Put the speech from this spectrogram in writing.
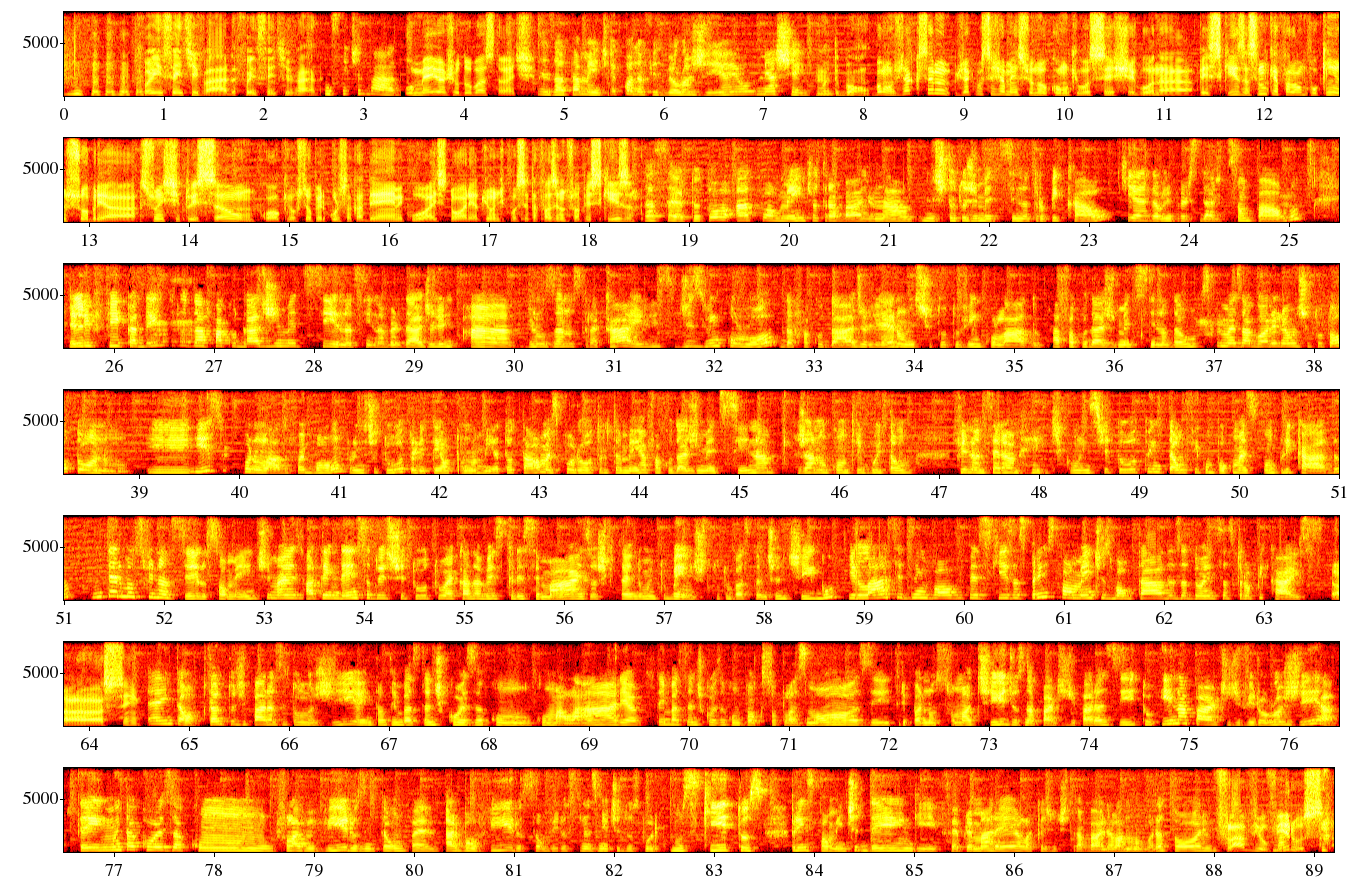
foi incentivada, foi incentivada. Incentivado. O meio ajudou bastante. Exatamente. E quando eu fiz biologia, eu me achei. Muito bom. Bom, já que, você, já que você já mencionou como que você chegou na pesquisa, você não quer falar um pouquinho sobre a sua instituição, qual que é o seu percurso acadêmico, a história de onde que você está fazendo sua pesquisa? Tá certo. Eu tô atualmente eu trabalho na, no Instituto de Medicina Tropical, que é da Universidade de São Paulo. Ele fica dentro da Faculdade de Medicina, assim. Na verdade, ele há, de uns anos para cá ele se desvinculou da faculdade. Ele era um instituto vinculado à Faculdade de Medicina da USP, mas agora ele é um instituto autônomo. E isso, por um lado, foi bom para o instituto. Ele tem autonomia total, mas por outro também a Faculdade de Medicina já não contribui tão financeiramente com o instituto, então fica um pouco mais complicado em termos financeiros somente, mas a tendência do instituto é cada vez crescer mais. Eu acho que está indo muito bem. Um instituto bastante antigo e lá se desenvolve pesquisas principalmente voltadas a doenças tropicais. Ah, sim. É, então, tanto de parasitologia, então tem bastante coisa com, com malária, tem bastante coisa com toxoplasmose, tripanosomatídeos na parte de parasito e na parte de virologia tem muita coisa com flavivírus, então é, arbovírus, são vírus transmitidos por mosquitos, principalmente dengue, febre amarela, que a gente trabalha lá no laboratório. Flávio vírus?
